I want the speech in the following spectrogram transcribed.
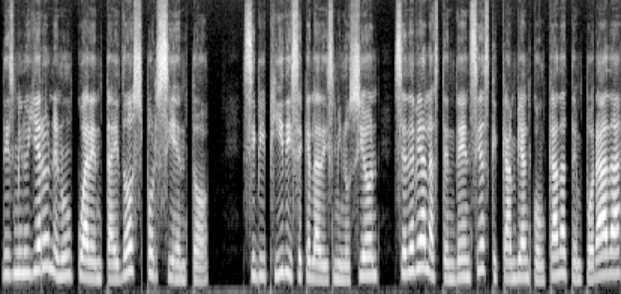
disminuyeron en un 42%. CBP dice que la disminución se debe a las tendencias que cambian con cada temporada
